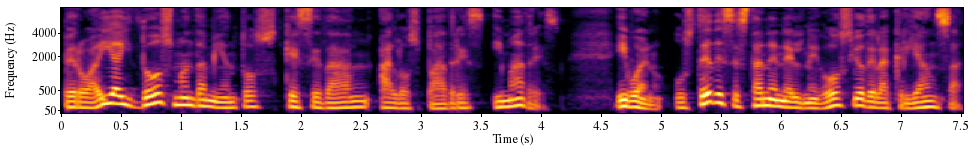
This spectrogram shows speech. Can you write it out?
pero ahí hay dos mandamientos que se dan a los padres y madres. Y bueno, ustedes están en el negocio de la crianza,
